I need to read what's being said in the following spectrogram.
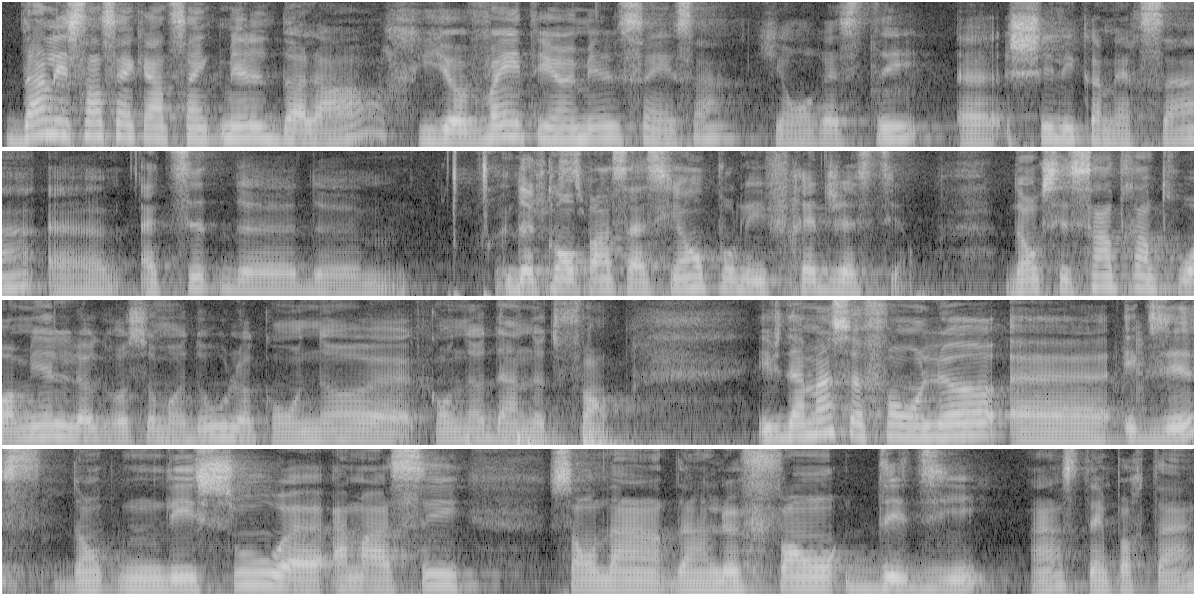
Dans les 155 000 il y a 21 500 qui ont resté euh, chez les commerçants euh, à titre de compensation pour les frais de gestion. Donc, c'est 133 000, grosso modo, qu'on a, euh, qu'on a dans notre fonds. Évidemment, ce fonds-là euh, existe. Donc, les sous euh, amassés sont dans, le fonds dédié, hein, c'est important,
